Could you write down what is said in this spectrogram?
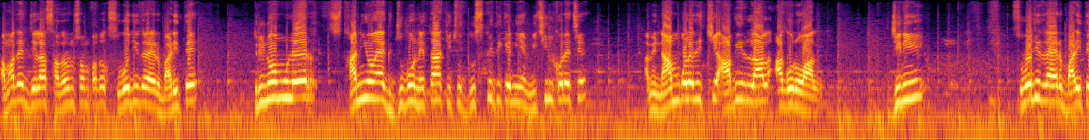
আমাদের জেলা সাধারণ সম্পাদক শুভজিৎ রায়ের বাড়িতে তৃণমূলের স্থানীয় এক যুব নেতা কিছু দুষ্কৃতীকে নিয়ে মিছিল করেছে। আমি নাম বলে দিচ্ছি আবির লাল আগরওয়াল। যিনি শুভজিৎ রায়ের বাড়িতে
